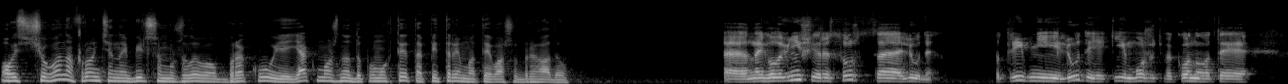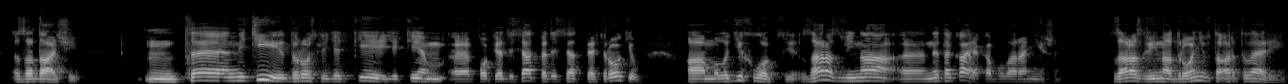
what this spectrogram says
Ось чого на фронті найбільше можливо бракує. Як можна допомогти та підтримати вашу бригаду? Е, найголовніший ресурс це люди. Потрібні люди, які можуть виконувати задачі. Це не ті дорослі дядьки, яким е, по 50-55 років, а молоді хлопці. Зараз війна е, не така, яка була раніше. Зараз війна дронів та артилерії.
